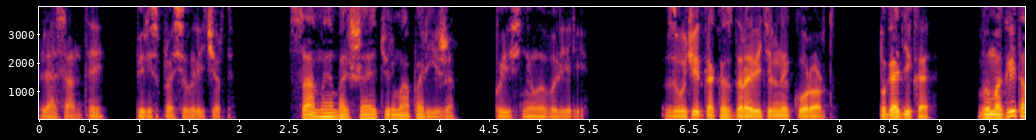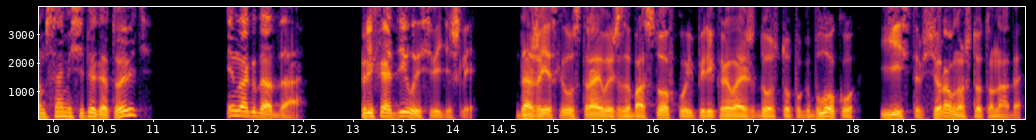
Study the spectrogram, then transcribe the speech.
Ля Санте? переспросил Ричард. Самая большая тюрьма Парижа, пояснила Валерия. Звучит как оздоровительный курорт. Погоди-ка, вы могли там сами себе готовить? Иногда да. Приходилось, видишь ли. Даже если устраиваешь забастовку и перекрываешь доступ к блоку, есть-то все равно что-то надо.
